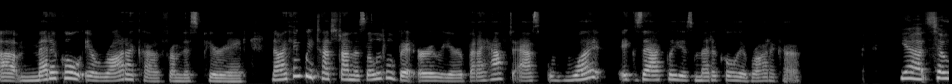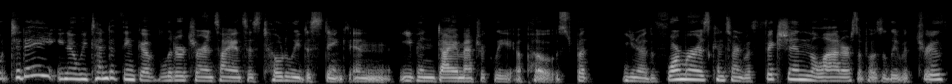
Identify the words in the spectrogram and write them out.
uh, medical erotica from this period. Now, I think we touched on this a little bit earlier, but I have to ask, what exactly is medical erotica? Yeah, so today, you know, we tend to think of literature and science as totally distinct and even diametrically opposed. But you know, the former is concerned with fiction, the latter supposedly with truth.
